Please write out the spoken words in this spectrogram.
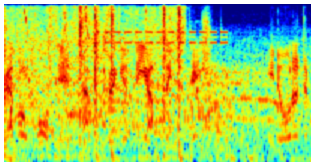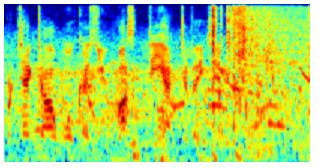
Rebel forces have triggered the uplink station. In order to protect our walkers, you must deactivate it.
